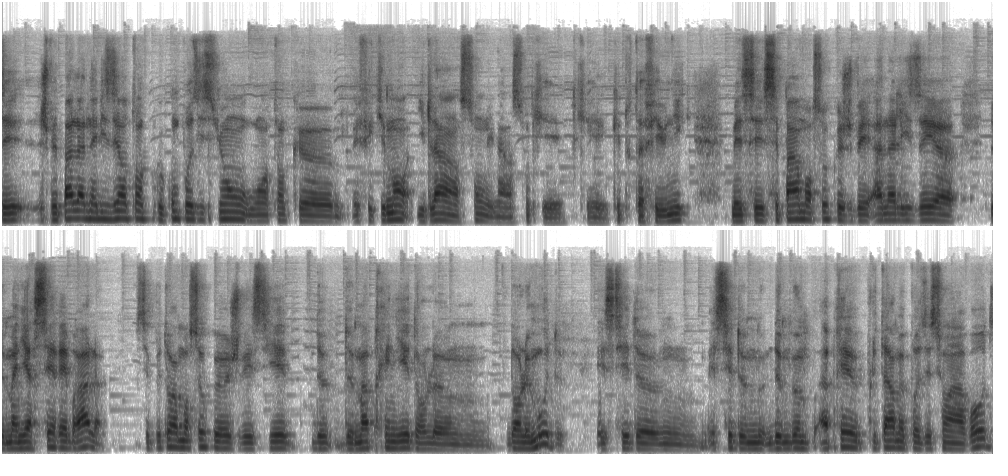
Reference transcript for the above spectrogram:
je ne vais pas l'analyser en tant que composition ou en tant que. Effectivement, il a un son, il a un son qui est, tout à fait unique. Mais ce n'est pas un morceau que je vais analyser euh, de manière cérébrale. C'est plutôt un morceau que je vais essayer de, m'imprégner dans le mood. Essayer de, essayer de, de après, plus tard, me poser sur un Rhodes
